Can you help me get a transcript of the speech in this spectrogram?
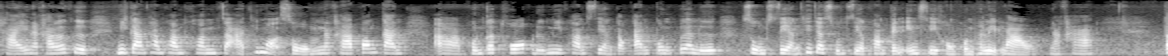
ใช้นะคะ ก็คือมีการทำความความสะอาดที่เหมาะสมนะคะ ป้องกันผลกระทบ หรือมีความเสี่ยงต่อการปนเปื้อน หรือสุ่มเสี่ยงที่จะสูญเสียความเป็นอินทรีย์ของผลผลิตเรานะคะ ต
